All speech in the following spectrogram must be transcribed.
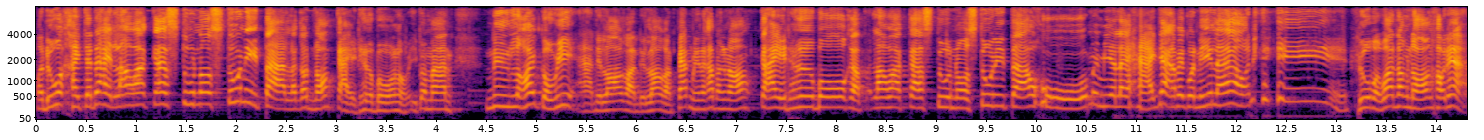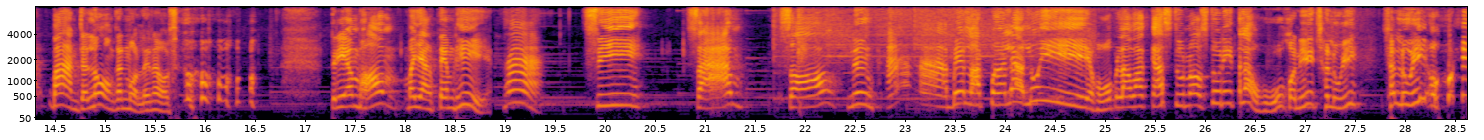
มาดูว่าใครจะได้ลาวากาสตูโนสตูนิตาแล้วก็น้องไก่เทอร์โบนะผมอีกประมาณ 100 กว่าวิ อะเดี๋ยวรอก่อน เดี๋ยวรอก่อนแป๊บนึงนะครับน้องๆ ไก่เทอร์โบกับลาวากาสตูโนสตูนิตา โอ้โห ไม่มีอะไรหายากไปกว่านี้แล้ว นี่ ดูเหมือนว่าน้องๆเขาเนี่ยบ้านจะโล่งกันหมดเลยนะผม เตรียมพร้อมมาอย่างเต็มที่ 5 4 3 2 1อ่าเบลลอดเปิดแล้วลุยโอ้โหลาวากัสตูโนสตูนี่แล้วโหคนนี้ฉลุยฉลุยโอ้ย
